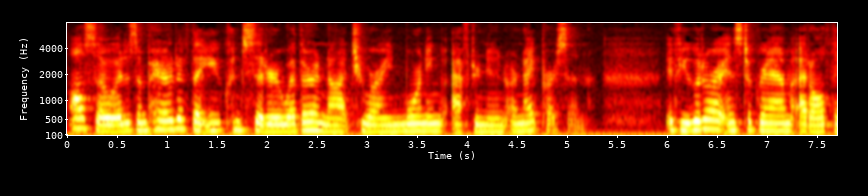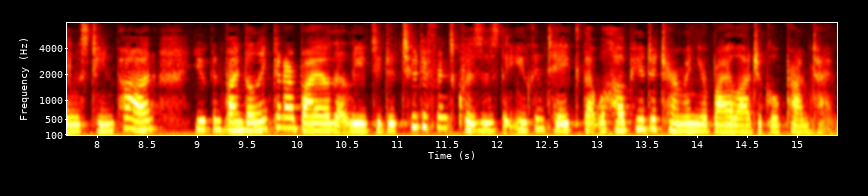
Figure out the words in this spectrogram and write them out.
Also, it is imperative that you consider whether or not you are a morning, afternoon, or night person. If you go to our Instagram at All Things Teen Pod, you can find the link in our bio that leads you to two different quizzes that you can take that will help you determine your biological prime time.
